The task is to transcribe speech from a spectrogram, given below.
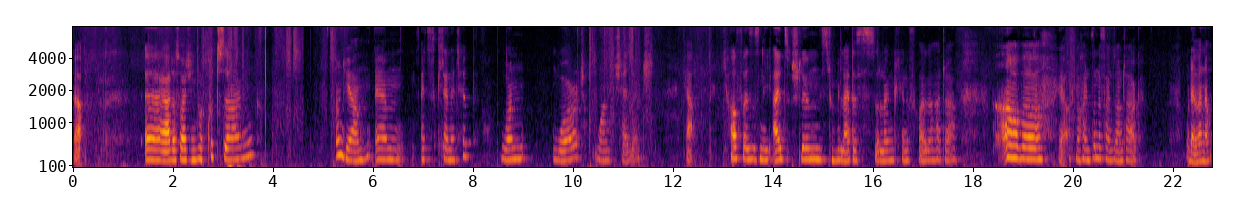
Ja. Äh, das wollte ich noch kurz sagen. Und ja, ähm, als kleiner Tipp, One Word, One Challenge. Ja, ich hoffe, es ist nicht allzu schlimm. Es tut mir leid, dass ich so lange keine Folge hatte. Aber ja, noch einen wundervollen Sonntag. Oder wann auch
